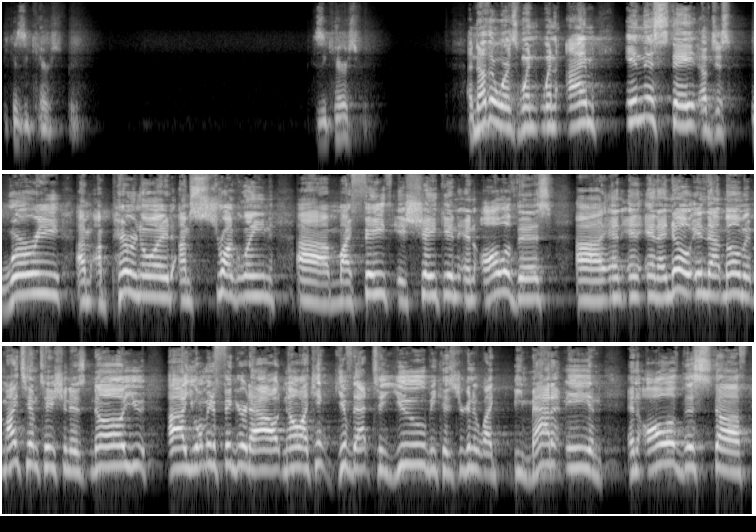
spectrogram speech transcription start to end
Because he cares for you. Because he cares for you. In other words, when, when I'm in this state of just worry, I'm, I'm paranoid, I'm struggling, uh, my faith is shaken, and all of this. Uh, and, and, and, I know in that moment, my temptation is, no, you, uh, you want me to figure it out. No, I can't give that to you because you're gonna like be mad at me and, and all of this stuff.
